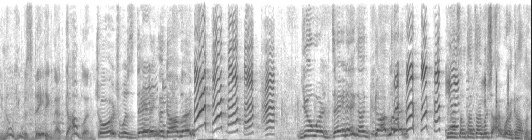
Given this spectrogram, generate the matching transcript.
you know he was dating that goblin. George was dating the goblin? You were dating a goblin? You know, sometimes I wish I were a goblin.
